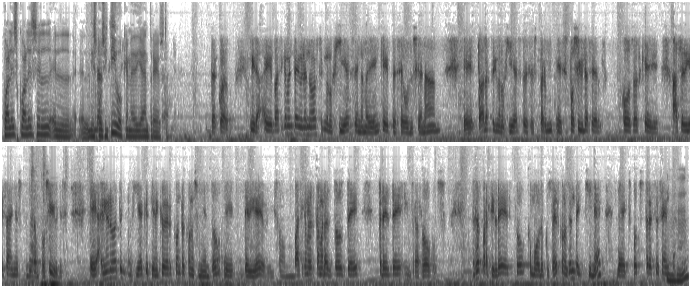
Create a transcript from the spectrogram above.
¿Cuál es, cuál es el, el- dispositivo que medía entre esto? De acuerdo. Mira, eh, básicamente hay unas nuevas tecnologías en la medida en que pues, evolucionan eh, todas las tecnologías, pues es, es posible hacer cosas que hace 10 años no eran posibles. Eh, hay una nueva tecnología que tiene que ver con reconocimiento eh, de video y son básicamente cámaras 2D, 3D infrarrojos. Entonces, a partir de esto, como lo que ustedes conocen del Kinect, de Xbox 360, Ujú.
